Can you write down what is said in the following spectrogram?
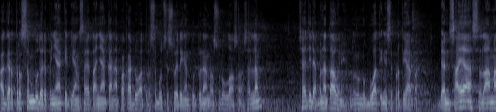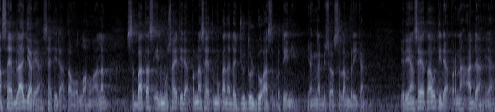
agar tersembuh dari penyakit yang saya tanyakan apakah doa tersebut sesuai dengan tuntunan Rasulullah SAW. Saya tidak pernah tahu nih nurun nubuat ini seperti apa. Dan saya selama saya belajar ya, saya tidak tahu Allahu alam Sebatas ilmu saya tidak pernah saya temukan ada judul doa seperti ini yang Nabi SAW berikan. Jadi yang saya tahu tidak pernah ada ya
